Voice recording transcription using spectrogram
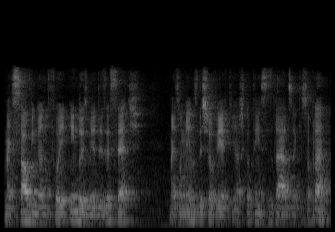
mas salvo engano foi em 2017, mais ou menos, deixa eu ver aqui, acho que eu tenho esses dados aqui só para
